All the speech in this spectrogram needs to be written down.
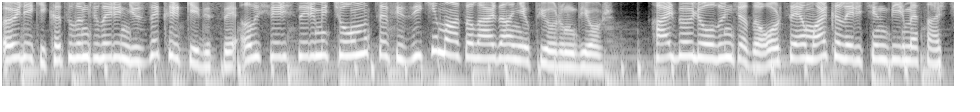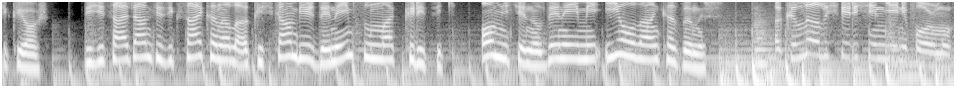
Öyle ki katılımcıların %47'si alışverişlerimi çoğunlukla fiziki mağazalardan yapıyorum diyor. Hal böyle olunca da ortaya markalar için bir mesaj çıkıyor. Dijitalden fiziksel kanala akışkan bir deneyim sunmak kritik. Omnichannel deneyimi iyi olan kazanır. Akıllı alışverişin yeni formu.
